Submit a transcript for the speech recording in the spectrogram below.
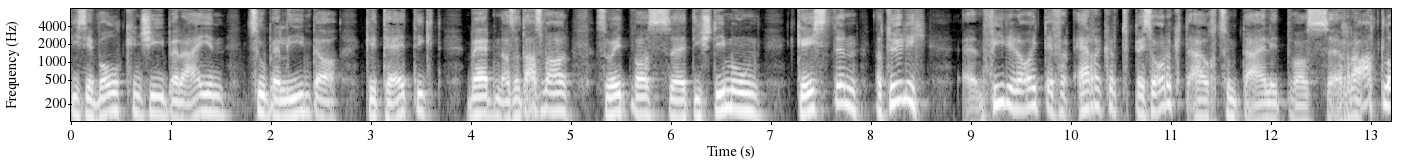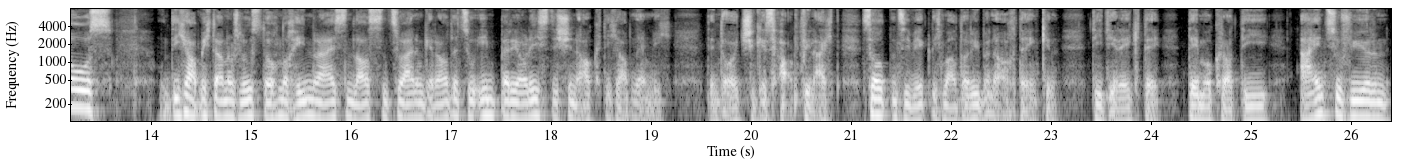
diese Wolkenschiebereien zu Berlin da getätigt werden. Also das war so etwas äh, die Stimmung gestern. Natürlich äh, viele Leute verärgert, besorgt, auch zum Teil etwas äh, ratlos. Und ich habe mich dann am Schluss doch noch hinreißen lassen zu einem geradezu imperialistischen Akt. Ich habe nämlich den Deutschen gesagt, vielleicht sollten sie wirklich mal darüber nachdenken, die direkte Demokratie einzuführen.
